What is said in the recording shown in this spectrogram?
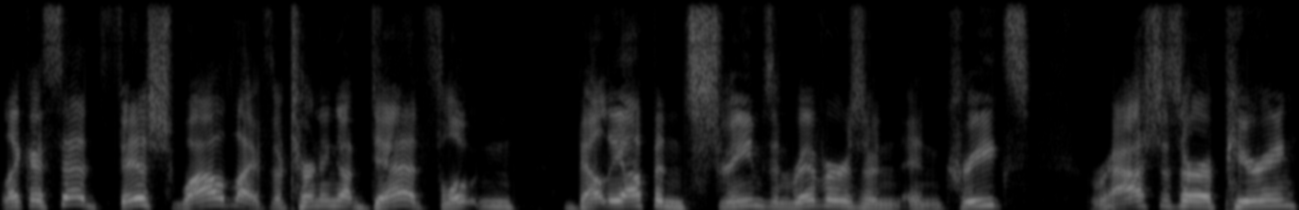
Like I said, fish, wildlife, they're turning up dead, floating belly up in streams and rivers and, and creeks. Rashes are appearing.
